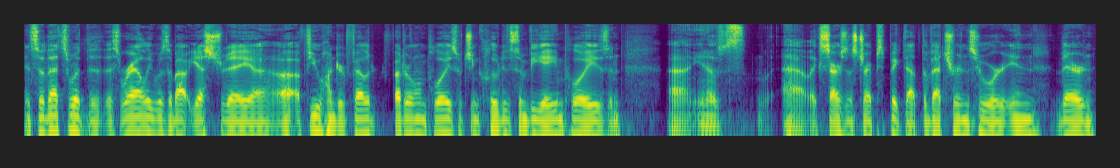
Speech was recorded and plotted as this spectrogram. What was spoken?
And so that's what the, this rally was about yesterday. Uh, a- a few hundred federal employees, which included some VA employees, and uh, you know, uh, like Stars and Stripes picked out the veterans who were in there and,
